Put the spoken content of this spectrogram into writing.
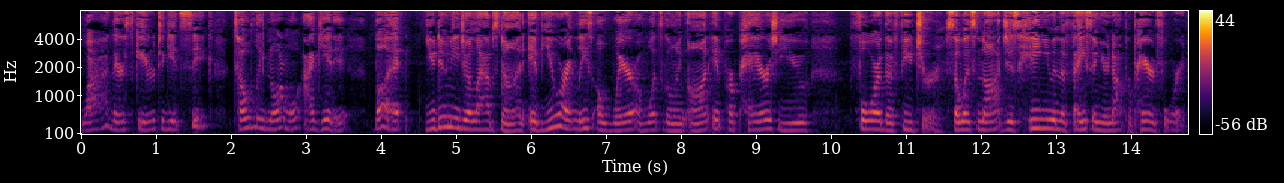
Why? They're scared to get sick. Totally normal. I get it. But you do need your labs done. If you are at least aware of what's going on, it prepares you for the future. So it's not just hitting you in the face and you're not prepared for it.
